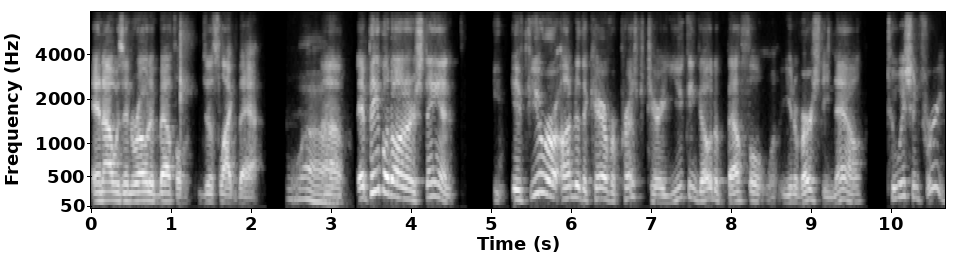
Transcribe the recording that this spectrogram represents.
and I was enrolled at Bethel just like that. Wow! Uh, and people don't understand. If you are under the care of a presbytery, you can go to Bethel University now, tuition free.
